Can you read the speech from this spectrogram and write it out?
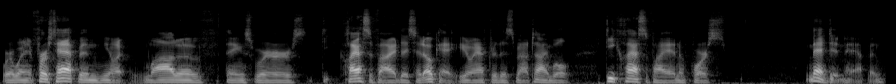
where when it first happened, you know, a lot of things were classified. They said, okay, you know, after this amount of time, we'll declassify it. And of course, that didn't happen.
